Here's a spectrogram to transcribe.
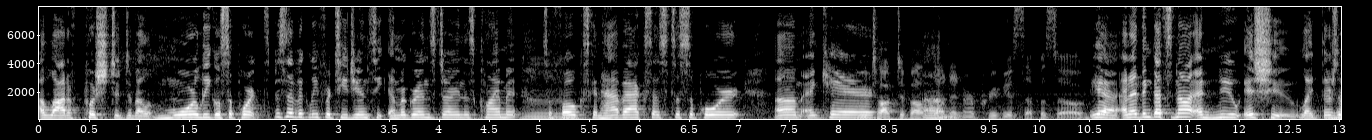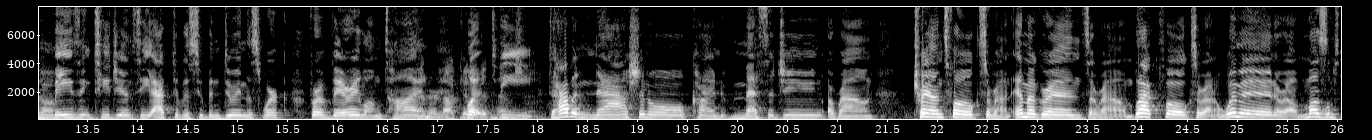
a lot of push to develop more legal support specifically for TGNC immigrants during this climate, so Mm. folks can have access to support um, and care. We talked about um, that in our previous episode. Yeah, and I think that's not a new issue. Like, there's Yeah. amazing TGNC activists who've been doing this work for a very long time. And are not getting but attention. the to have a national kind of messaging around trans folks, around immigrants, around black folks, around women, around Muslims,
